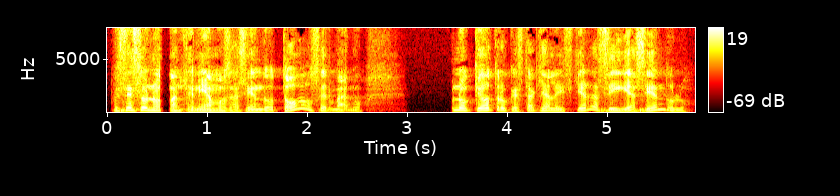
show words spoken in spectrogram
Pues eso nos manteníamos haciendo todos, hermano. Uno que otro que está aquí a la izquierda sigue haciéndolo.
